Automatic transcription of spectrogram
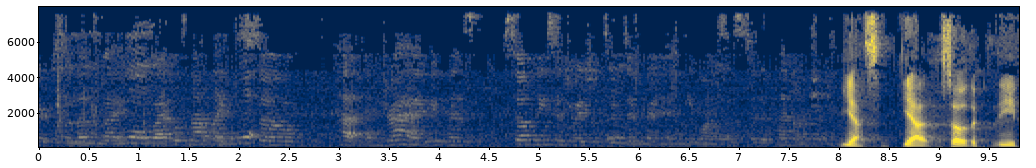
church. So that's why the Bible's not like so cut and dry because so many situations are different and He wants us to depend on Him. Yes. Yeah. So the, the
